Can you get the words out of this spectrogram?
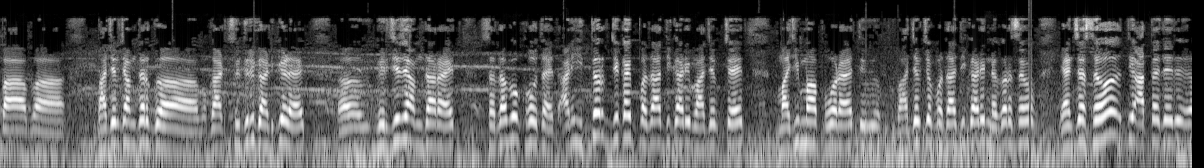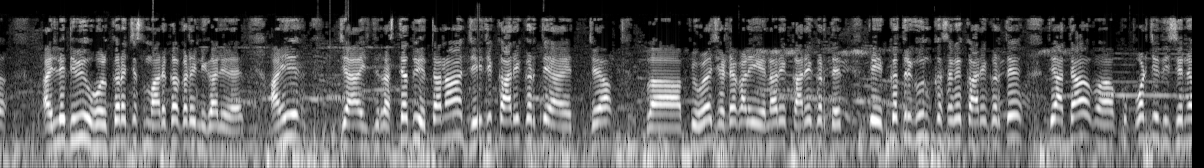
बा- बा- भाजपचे आमदार ग- गाड सुधीर गाडगीळ आहेत मिरजेचे आमदार आहेत सदाभाऊ खोत आहेत. आणि इतर जे काही पदाधिकारी भाजपचे आहेत माजी महापौर आहेत भाजपचे पदाधिकारी नगरसेवक यांच्यासह ते आता ते अहिल्यादेवी होळकराच्या स्मारकाकडे निघालेले आहेत. आणि ज्या रस्त्यातून येताना जे जे कार्यकर्ते आहेत ज्या पिवळ्या झेंड्याखाली येणारे कार्यकर्ते आहेत ते एकत्र घेऊन क- सगळे कार्यकर्ते ते आता कुपवाडच्या दिशेने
